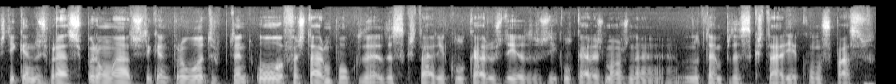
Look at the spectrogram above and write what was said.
esticando os braços para um lado, esticando para o outro, portanto, ou afastar um pouco da, da secretária, colocar os dedos e colocar as mãos na, no tampo da secretária com o espaço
